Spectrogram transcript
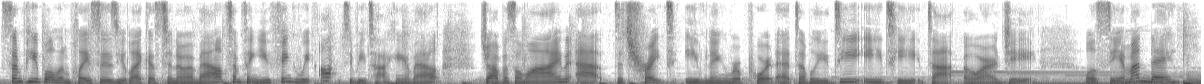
some people and places you'd like us to know about, something you think we ought to be talking about, drop us a line at Detroit Evening Report at WDET.org. We'll see you Monday.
